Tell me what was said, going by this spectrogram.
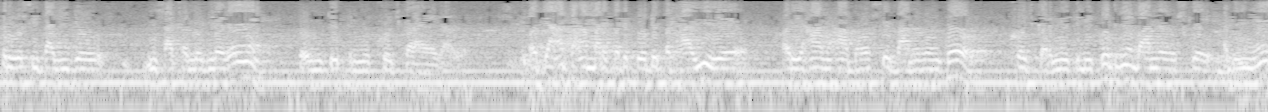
फिर वो सीता जी जो निशाचर लोग ले गए हैं तो उनकी फिर वो खोज कराएगा वो। और जहाँ तहाँ मरकट कोटे पठाइए और यहाँ वहाँ बहुत से बानरों को खोज करने के लिए कोट में बानर उसके अधीन है।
